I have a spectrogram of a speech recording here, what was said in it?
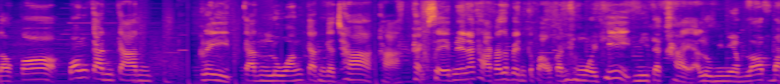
แล้วก็ป้องกันการ กรีด กันล้วงกันกระชากค่ะแพ็กเซฟเนี่ยนะคะ ก็จะเป็นกระเป๋ากันขโมยที่มีตะข่ายอลูมิเนียมรอบใบ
